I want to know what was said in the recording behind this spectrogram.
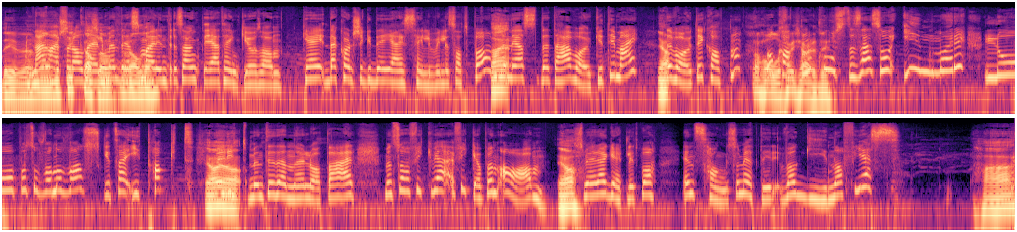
drive Nei, med nei, musikk. for all del, altså, men det som er interessant Jeg tenker jo sånn Ok, Det er kanskje ikke det jeg selv ville satt på, Nei. men jeg, dette her var jo ikke til meg. Ja. Det var jo til katten. Og katten koste seg så innmari! Lå på sofaen og vasket seg i takt Ja, med ja. rytmen til denne låta her. Men så fikk, vi, fikk jeg opp en annen Ja. som jeg reagerte litt på. En sang som heter Vaginafjes. Hæ?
